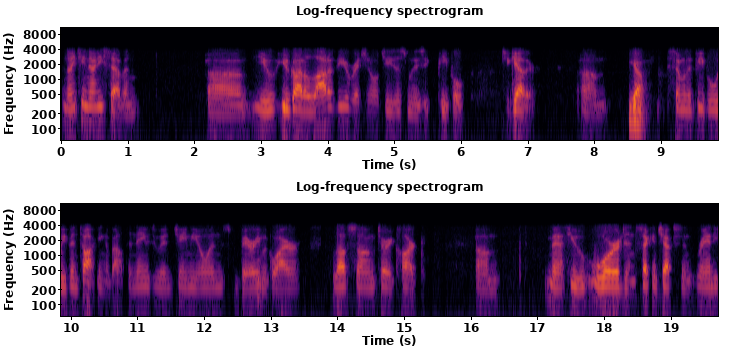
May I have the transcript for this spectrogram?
1997, um, you you got a lot of the original Jesus music people together. Um, Yeah. some of the people we've been talking about. The names been Jamie Owens, Barry McGuire, Love Song, Terry Clark, um, Matthew Ward, and Second Checks, and Randy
